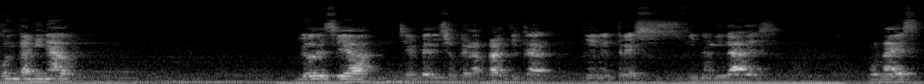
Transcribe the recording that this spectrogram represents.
contaminado. Yo decía, siempre he dicho que la práctica tiene tres finalidades. Una es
